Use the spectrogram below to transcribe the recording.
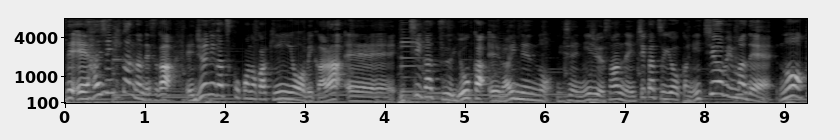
で、えー、配信期間なんですが12月9日金曜日から、えー、1月8日、えー、来年の2023年1月8日日曜日までの、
